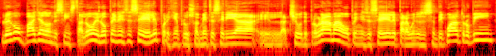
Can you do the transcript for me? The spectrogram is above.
Luego vaya donde se instaló el OpenSSL, por ejemplo, usualmente sería el archivo de programa, OpenSSL para Windows 64, bin,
